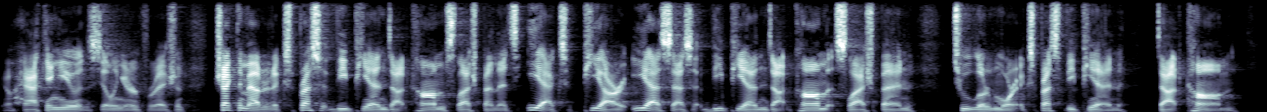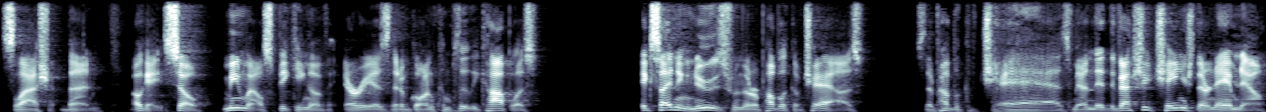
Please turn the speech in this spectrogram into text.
you know, hacking you and stealing your information. Check them out at expressvpn.com slash Ben. That's E-X-P-R-E-S-S VPN.com slash Ben to learn more. expressvpn.com slash Ben. Okay, so meanwhile, speaking of areas that have gone completely copless, exciting news from the Republic of Chaz. It's the Republic of Chaz, man. They've actually changed their name now.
